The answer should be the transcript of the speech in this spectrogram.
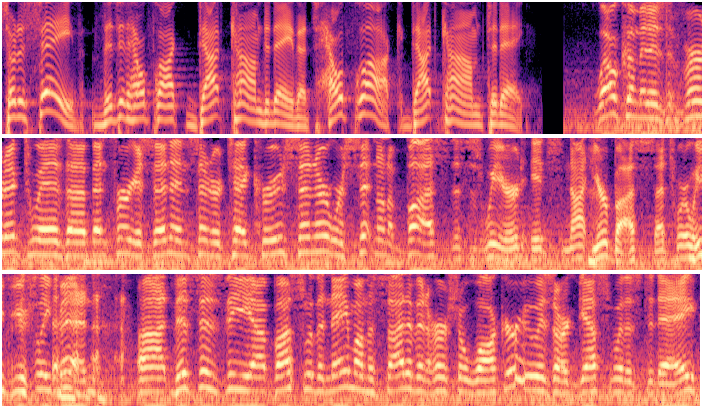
So to save, visit healthlock.com today. That's healthlock.com today. Welcome. It is Verdict with uh, Ben Ferguson and Senator Ted Cruz. Senator, we're sitting on a bus. This is weird. It's not your bus. That's where we've usually been. Uh, this is the uh, bus with a name on the side of it, Herschel Walker, who is our guest with us today.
